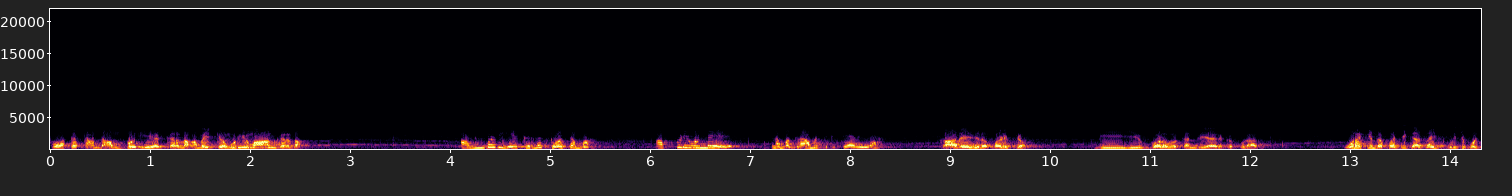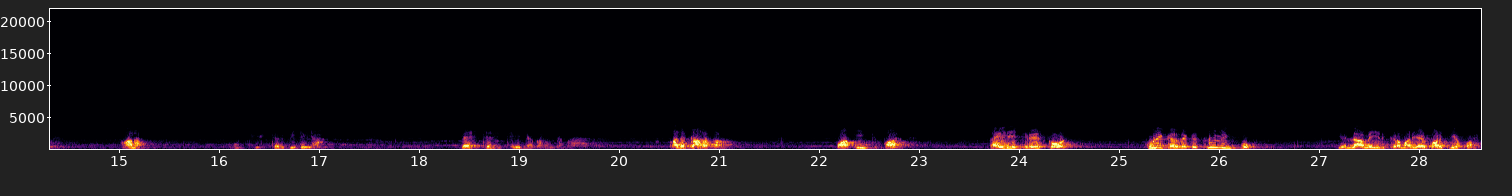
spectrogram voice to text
தோட்டத்தை அந்த ஐம்பது ஏக்கர்ல அமைக்க முடியுமாங்கிறதா? ஐம்பது ஏக்கர்ல தோட்டமா? அப்படி ஒண்ணு நம்ம கிராமத்துக்கு தேவையா? காலேஜ்ல படிச்சோம். நீ இவ்வளவு கன்றியா இருக்க கூடாது உனக்கு இந்த பட்டிக்கார் லைஃப் பிடிச்சு போச்சு. ஆனா உன் சிஸ்டர் விஜயா வெஸ்டர்ன் ஸ்டைல வளர்ந்தவ. அதுக்காகத்தான் வாக்கிங்க்கு பார்க் ரைடிங் ரேஸ் கோர்ஸ் குளிக்கிறதுக்கு ஸ்விம்மிங் பூல் எல்லாமே இருக்கிற மாதிரி ஏற்பாடு செய்ய போறேன்.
